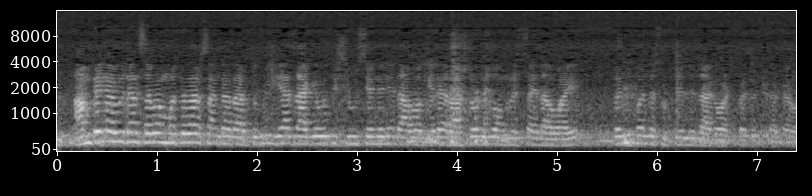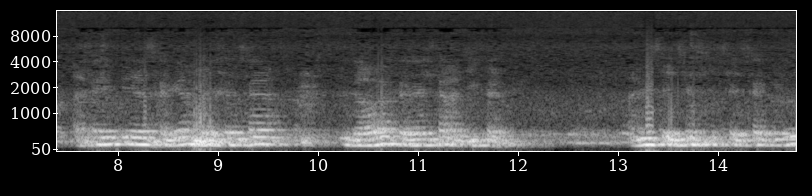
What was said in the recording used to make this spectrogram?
आंबेगाव विधानसभा मतदारसंघात तुम्ही या जागेवरती शिवसेनेने दावा केला राष्ट्रवादी काँग्रेसचाही दावा आहे. कधीपर्यंत सुटेल जागा वाटपायचं तिला काय वाटतं? आता एक या सगळ्या पक्षाचा दावा करायचा अधिकार आहे. आम्ही त्याच्याशी चर्चा करू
